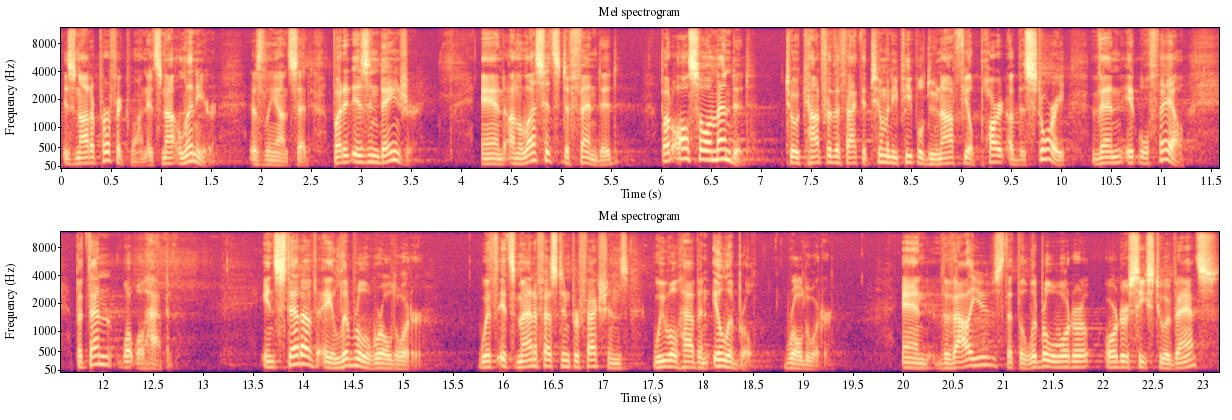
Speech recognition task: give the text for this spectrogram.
is not a perfect one. It's not linear, as Leon said, but it is in danger. And unless it's defended, but also amended to account for the fact that too many people do not feel part of the story, then it will fail. But then what will happen? Instead of a liberal world order, with its manifest imperfections, we will have an illiberal world order. And the values that the liberal order, order seeks to advance,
